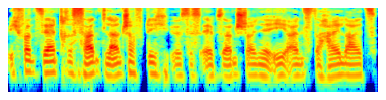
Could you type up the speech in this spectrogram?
ich fand es sehr interessant. Landschaftlich ist das Elbsandstein ja eh eines der Highlights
